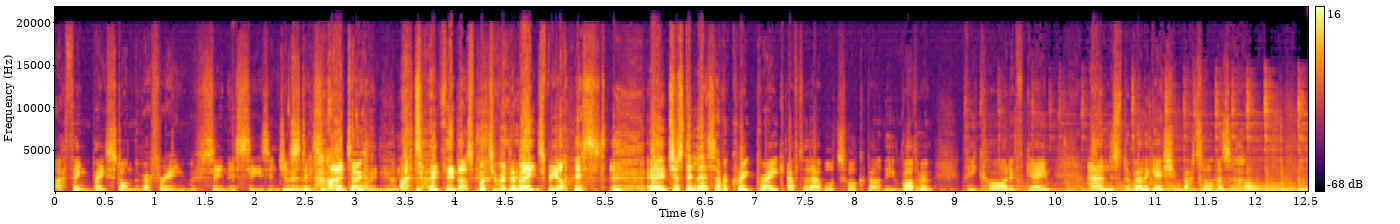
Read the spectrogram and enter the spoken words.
I think based on the refereeing we've seen this season, Justin, yeah, I don't, point, yeah. I don't think that's much of a debate to be honest. Uh, Justin, let's have a quick break. After that, we'll talk about the Rotherham v Cardiff game and the relegation battle as a whole.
